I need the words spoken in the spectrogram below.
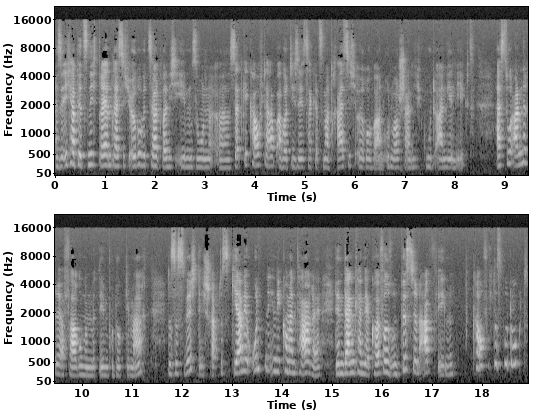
also ich habe jetzt nicht 33 Euro bezahlt, weil ich eben so ein äh, Set gekauft habe, aber diese, ich sag jetzt mal 30 Euro waren unwahrscheinlich gut angelegt. Hast du andere Erfahrungen mit dem Produkt gemacht? Das ist wichtig. Schreib das gerne unten in die Kommentare, denn dann kann der Käufer so ein bisschen abwägen, kaufe ich das Produkt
